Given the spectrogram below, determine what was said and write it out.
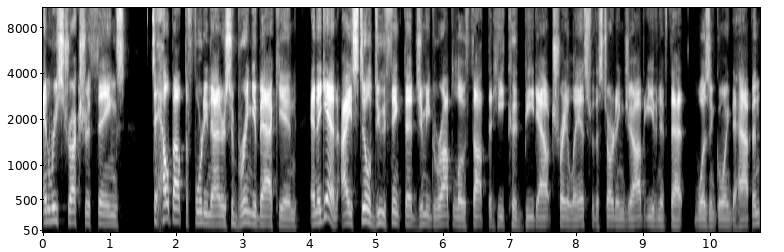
and restructure things to help out the 49ers who bring you back in. And again, I still do think that Jimmy Garoppolo thought that he could beat out Trey Lance for the starting job, even if that wasn't going to happen.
